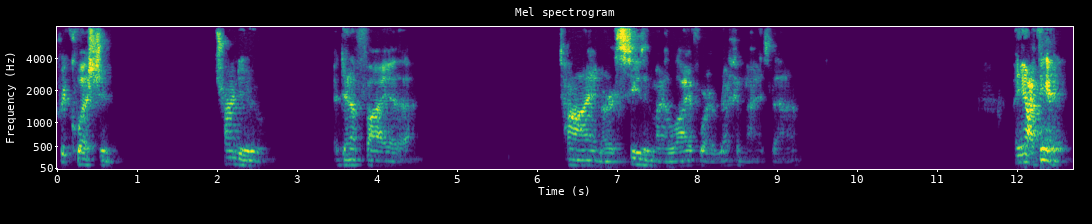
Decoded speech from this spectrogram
great question. trying to identify a time or a season in my life where I recognized that. You know, I think it,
